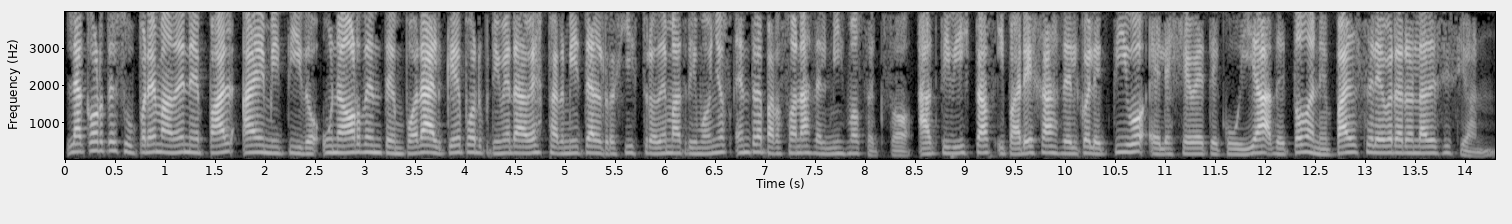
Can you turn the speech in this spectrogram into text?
La Corte Suprema de Nepal ha emitido una orden temporal que por primera vez permite el registro de matrimonios entre personas del mismo sexo. Activistas y parejas del colectivo LGBTQIA de todo Nepal celebraron la decisión.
